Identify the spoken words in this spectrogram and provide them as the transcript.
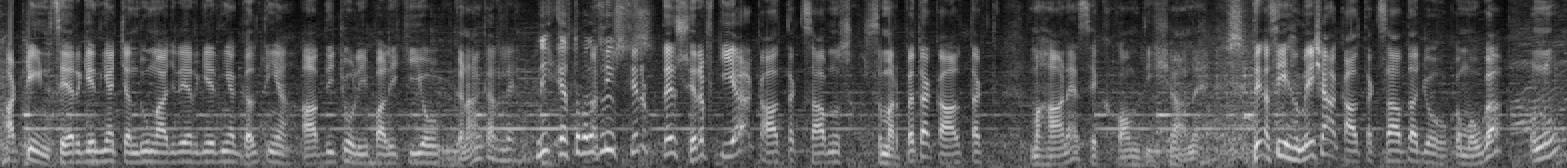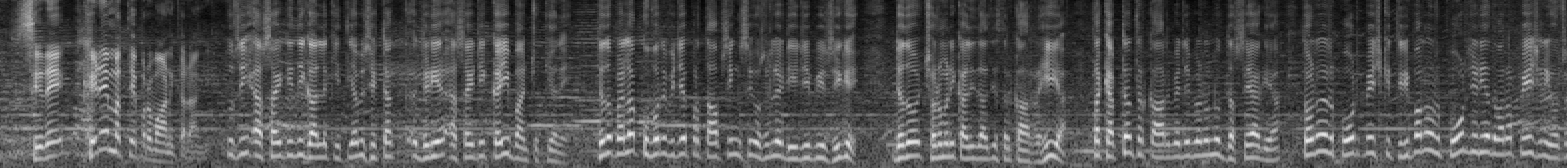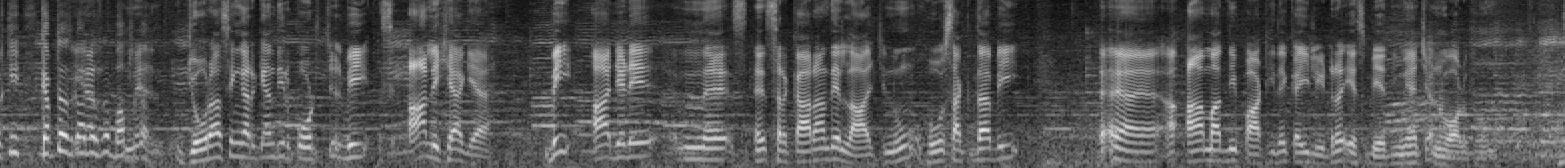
ਆ ਢੀਂਡਸੇ ਵਰਗੇ ਦੀਆਂ ਚੰਦੂ ਮਾਜਰੇ ਵਰਗੇ ਦੀਆਂ ਗਲਤੀਆਂ ਆਪ ਦੀ ਝੋਲੀ ਪਾਲੀ ਕੀ ਉਹ ਗੁਨਾਹ ਕਰ ਲਿਆ? ਨਹੀਂ ਇਸ ਤੋਂ ਪਹਿਲਾਂ ਤੁਸੀਂ ਸਿਰਫ ਤੇ ਸਿਰਫ ਕੀ ਆ? ਅਕਾਲ ਤਖਤ ਸਾਹਿਬ ਨੂੰ ਸਮਰਪਿਤ ਹੈ ਅਕਾਲ ਤਖਤ ਮਹਾਨ ਹੈ ਸਿੱਖ ਕੌਮ ਦੀ ਸ਼ਾਨ ਹੈ। ਤੇ ਅਸੀਂ ਹਮੇਸ਼ਾ ਅਕਾਲ ਤਖਤ ਸਾਹਿਬ ਦਾ ਜੋ ਹੁਕਮ ਹੋਊਗਾ ਉਹਨੂੰ ਸਿਰੇ ਖਿੜੇ ਮੱਥੇ ਪ੍ਰਵਾਨ ਕਰਾਂਗੇ। ਤੁਸੀਂ ਐਸਆਈਟੀ ਦੀ ਗੱਲ ਕੀਤੀ ਆ ਵੀ ਸਿੱਟਾਂ ਜਿਹੜੀਆਂ ਐਸਆਈਟੀ ਕਈ ਬਣ ਚੁੱਕੀਆਂ ਨੇ। ਜਦੋਂ ਪਹਿਲਾਂ ਕੁੰਵਰ ਵਿਜੇ ਪ੍ਰਤਾਪ ਸਿੰਘ ਸੀ ਉਸ ਵੇਲੇ ਡੀਜੀਪੀ ਸੀਗੇ। ਜਦੋਂ ਸ਼੍ਰੋਮਣੀ ਅਕਾਲੀ ਦਲ ਦੀ ਸਰਕਾਰ ਰਹੀ ਆ ਤਾਂ ਕੈਪਟਨ ਸਰਕਾਰ ਵੇਲੇ ਵੀ ਉਹਨਾਂ ਨੂੰ ਦੱਸਿਆ ਗਿਆ ਤਾਂ ਉਹਨਾਂ ਨੇ ਰਿਪੋਰਟ ਪੇਸ਼ ਕੀਤੀ ਪਰ ਉਹ ਰਿਪੋਰਟ ਜਿਹੜੀ ਆ ਦੁਬਾਰਾ ਪੇਸ਼ ਨਹੀਂ ਹੋ ਸਕੀ। ਕੈਪਟਨ ਸਰਕਾਰ ਨੇ ਉਸ ਨੂੰ ਵਾਪਸ ਕਰ ਦਿੱਤੀ ਜੋਰਾ ਸਿੰਘ ਵਰਗਿਆਂ ਦੀ ਰਿਪੋਰਟ 'ਚ ਵੀ ਆ ਲਿਖਿਆ ਗਿਆ ਵੀ ਆ ਜਿਹੜੇ ਸਰਕਾਰਾਂ ਦੇ ਲਾਲਚ ਨੂੰ ਹੋ ਸਕਦਾ ਵੀ ਆਮ ਆਦਮੀ ਪਾਰਟੀ ਦੇ ਕਈ ਲੀਡਰ ਇਸ ਬੇਦੀਆਂ 'ਚ ਇਨਵੋਲਵ ਹੋਣ।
